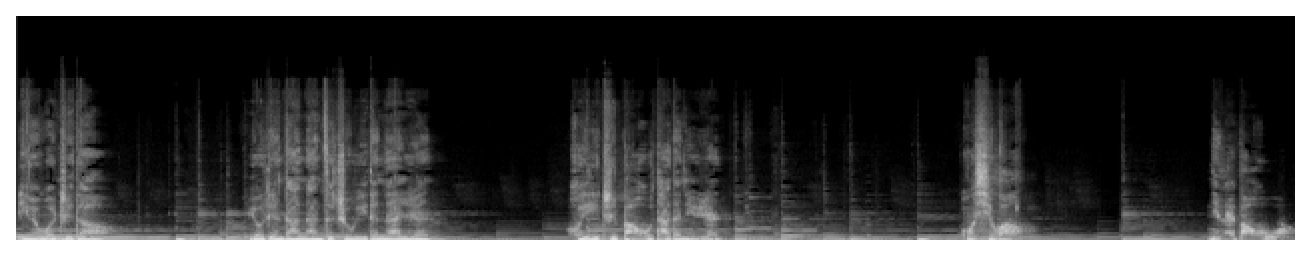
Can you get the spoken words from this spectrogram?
因为我知道，有点大男子主义的男人会一直保护他的女人。我希望你来保护我。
